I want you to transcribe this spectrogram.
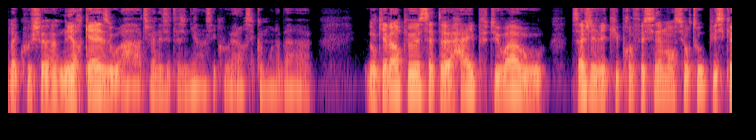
la couche euh, new-yorkaise où ah tu viens des États-Unis, ah, c'est cool. Alors c'est comment là-bas Donc il y avait un peu cette euh, hype, tu vois, où ça je l'ai vécu professionnellement surtout puisque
